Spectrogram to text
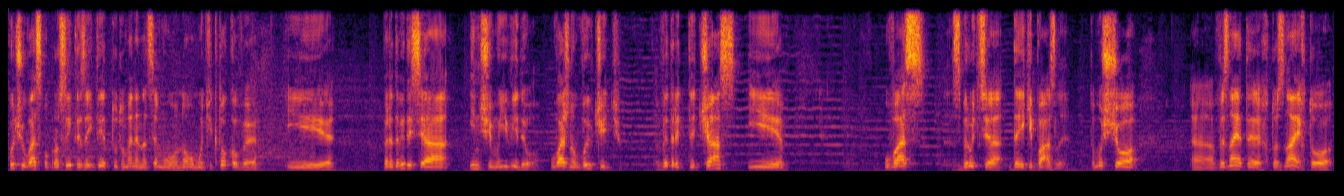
Хочу вас попросити зайти тут у мене на цьому новому тіктокові і передивитися інші мої відео. Уважно вивчіть, витратьте час, і у вас зберуться деякі пазли. Тому що е, ви знаєте, хто знає, хто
